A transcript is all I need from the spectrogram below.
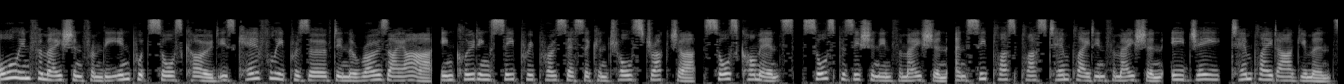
All information from the input source code is carefully preserved in the ROSE IR, including C preprocessor control structure, source comments, source position information, and C++ template information, e.g., template arguments.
